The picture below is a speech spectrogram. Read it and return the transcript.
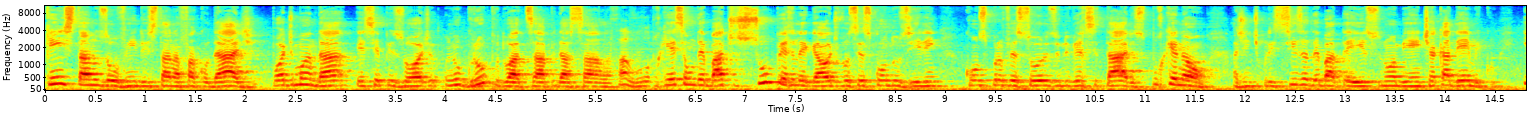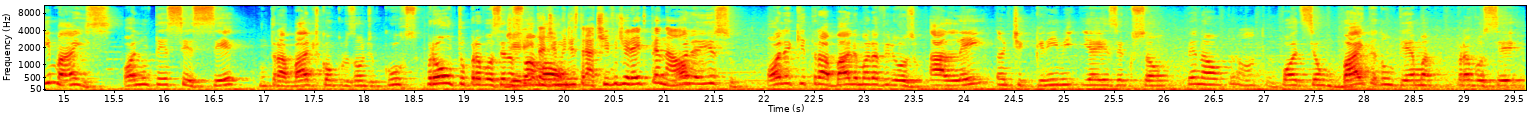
Quem está nos ouvindo e está na faculdade, pode mandar esse episódio no grupo do WhatsApp da sala. Por favor. Porque esse é um debate super legal de vocês conduzirem com os professores universitários. Por que não? A gente precisa debater isso no ambiente acadêmico. E mais, olha um TCC, um trabalho de conclusão de curso, pronto para você na Direito sua mão. administrativo e direito penal. Olha isso. Olha que trabalho maravilhoso. A lei anticrime e a execução penal. Pronto. Pode ser um baita de um tema para você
